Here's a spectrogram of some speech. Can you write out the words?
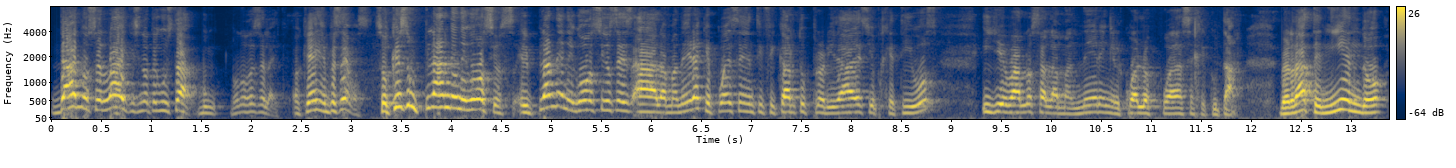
Danos el like y si no te gusta, boom, no nos des el like. ¿Ok? Empecemos. So, ¿Qué es un plan de negocios? El plan de negocios es a la manera que puedes identificar tus prioridades y objetivos y llevarlos a la manera en la cual los puedas ejecutar. ¿Verdad? Teniendo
